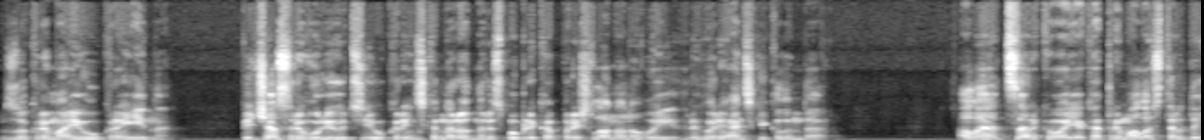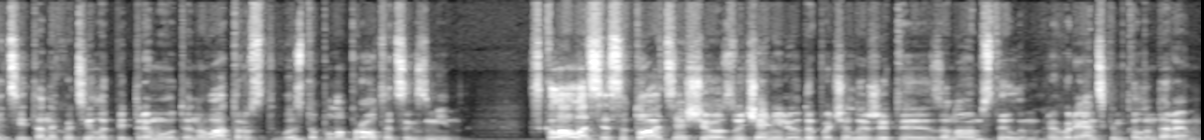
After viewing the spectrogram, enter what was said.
зокрема і Україна. Під час революції Українська Народна Республіка перейшла на новий Григоріанський календар. Але церква, яка трималась традицій та не хотіла підтримувати новаторств, виступила проти цих змін. Склалася ситуація, що звичайні люди почали жити за новим стилем григоріанським календарем,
